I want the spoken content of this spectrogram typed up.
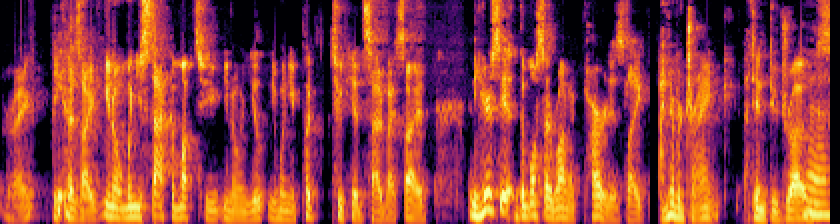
right? Because I, you know, when you stack them up to, you know, you, when you put two kids side by side, and here's the the most ironic part is like I never drank, I didn't do drugs, yeah.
